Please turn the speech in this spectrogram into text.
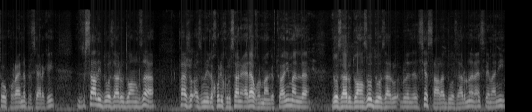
تۆ کوڕایە پرسیارەکەی ساڵی 2012 پاش و ئەزمنی لە خولی کوردستان و عێراق فەرمانگرتوانیمان لە 2012 سێ ساڵە 2009 سلێمانی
